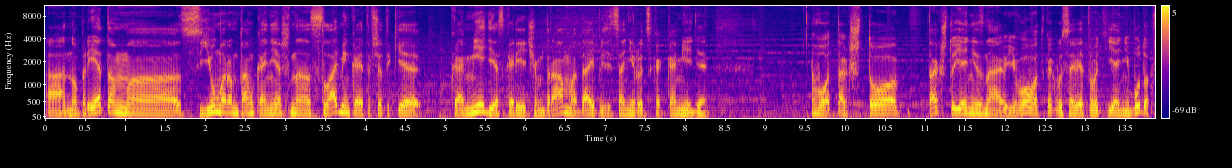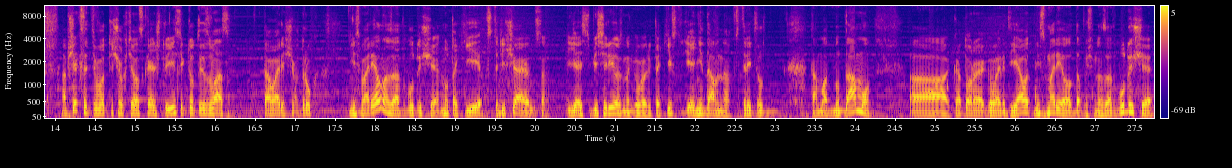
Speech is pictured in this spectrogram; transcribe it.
А, но при этом а, с юмором там, конечно, слабенько. Это все-таки комедия скорее, чем драма, да, и позиционируется как комедия. Вот, так что... Так что я не знаю. Его вот как бы советовать я не буду. Вообще, кстати, вот еще хотел сказать, что если кто-то из вас, товарищи, вдруг не смотрел «Назад в будущее», ну, такие встречаются. Я себе серьезно говорю, такие Я недавно встретил там одну даму, э, которая говорит, я вот не смотрела, допустим, «Назад в будущее»,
